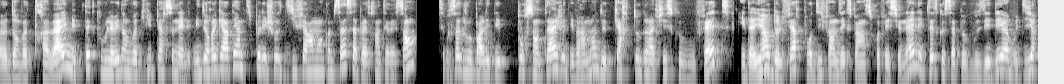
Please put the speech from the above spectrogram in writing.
euh, dans votre travail, mais peut-être que vous l'avez dans votre vie personnelle. Mais de regarder un petit peu les choses différemment comme ça, ça peut être intéressant. C'est pour ça que je vous parlais des pourcentages et vraiment de cartographier ce que vous faites. Et d'ailleurs, de le faire pour différentes expériences professionnelles. Et peut-être que ça peut vous aider à vous dire,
